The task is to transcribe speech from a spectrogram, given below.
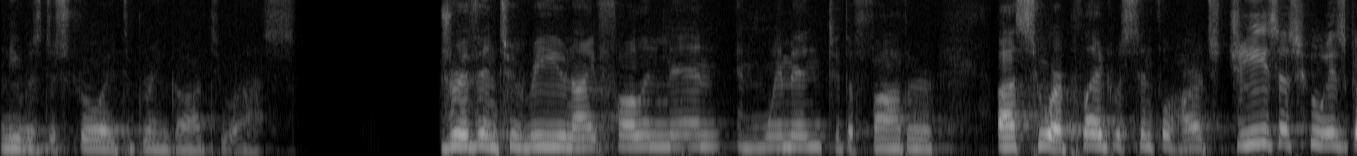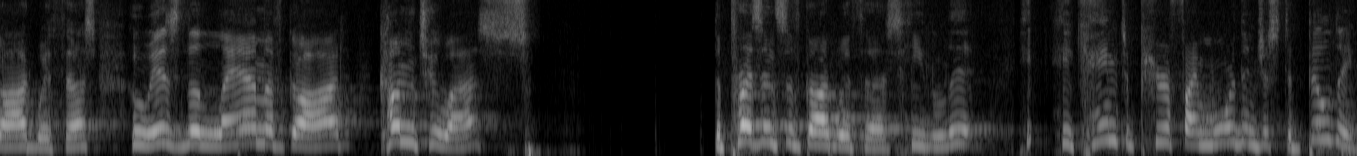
And He was destroyed to bring God to us. Driven to reunite fallen men and women to the Father, us who are plagued with sinful hearts, Jesus, who is God with us, who is the Lamb of God come to us, the presence of God with us, he, lit, he, came to purify more than just a building.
